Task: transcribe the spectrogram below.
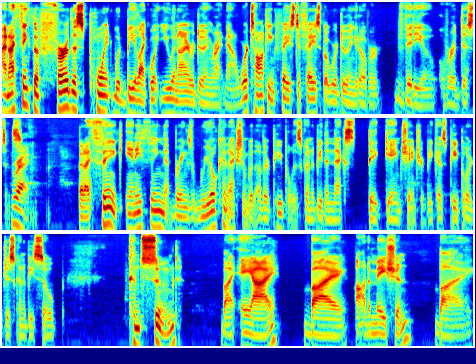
and I think the furthest point would be like what you and I are doing right now. We're talking face to face, but we're doing it over video, over a distance. Right. But I think anything that brings real connection with other people is going to be the next big game changer because people are just going to be so consumed by AI, by automation, by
